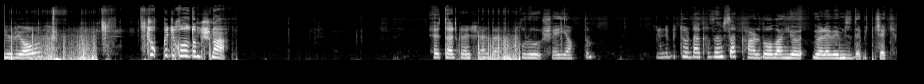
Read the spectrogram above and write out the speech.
Hayır ya. Çok gıcık oldum şuna. Evet arkadaşlar ben turu şey yaptım. Şimdi bir tur daha kazanırsak karda olan gö görevimiz de bitecek.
